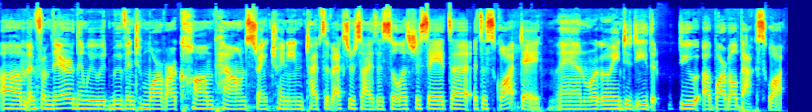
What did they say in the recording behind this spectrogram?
Um, and from there, then we would move into more of our compound strength training types of exercises. So let's just say it's a, it's a squat day and we're going to do, do a barbell back squat.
